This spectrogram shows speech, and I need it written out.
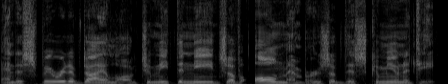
and a spirit of dialogue to meet the needs of all members of this community."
